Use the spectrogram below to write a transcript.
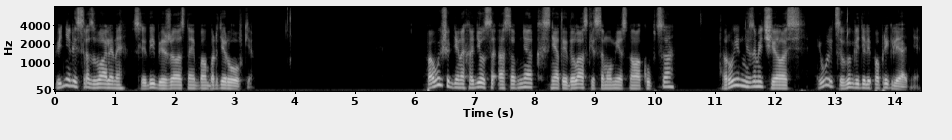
виднелись развалины, следы безжалостной бомбардировки. Повыше, где находился особняк, снятый до ласки самоместного купца, руин не замечалось, и улицы выглядели попригляднее.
